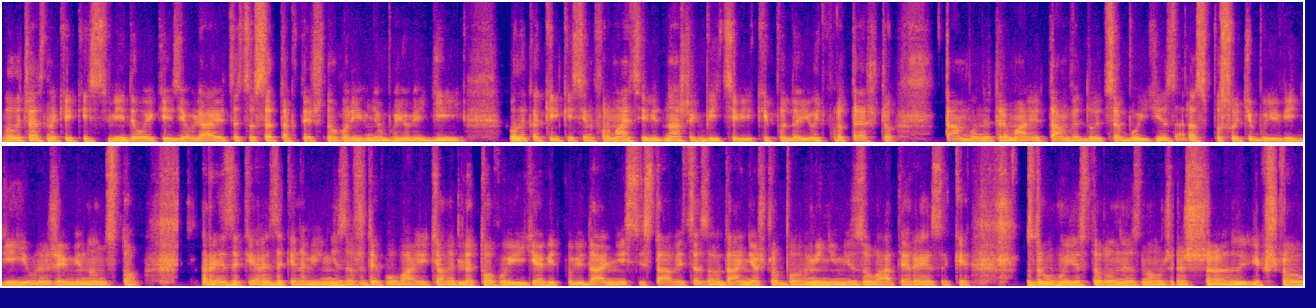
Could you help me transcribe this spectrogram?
величезна кількість відео, які з'являються, це все тактичного рівня бойові дії. Велика кількість інформації від наших бійців, які подають про те, що там вони тримають, там ведуться бої. Зараз по суті бойові дії в режимі нон-стоп. Ризики, ризики на війні завжди бувають, але для того і є відповідальність і ставиться завдання, щоб мінімізувати ризики. З другої сторони, знову ж, е, якщо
